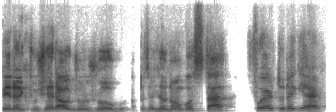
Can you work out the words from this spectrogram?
perante o geral de um jogo, apesar de eu não gostar, foi Arthur Aguiar.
